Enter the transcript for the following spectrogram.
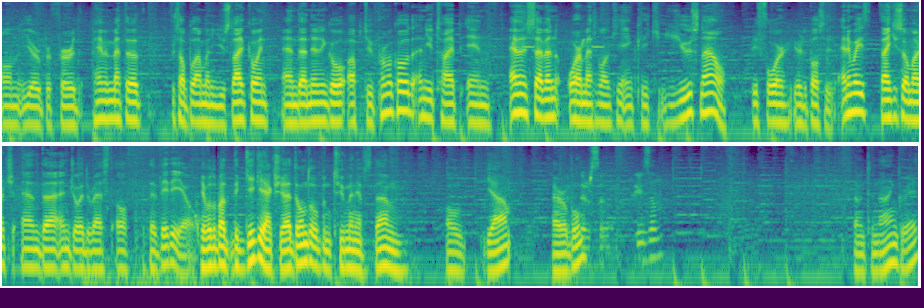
on your preferred payment method. For example, I'm going to use Litecoin, and then, then you go up to promo code and you type in MM7 or Metal Monkey and click use now before your deposit. Anyways, thank you so much and uh, enjoy the rest of the video. Yeah, what about the Gigi actually? I don't open too many of them. Oh, yeah. Terrible. There's a reason. 79, great.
